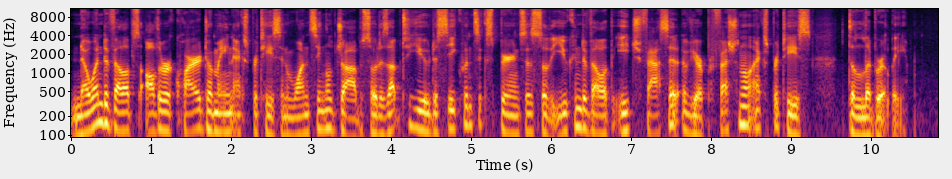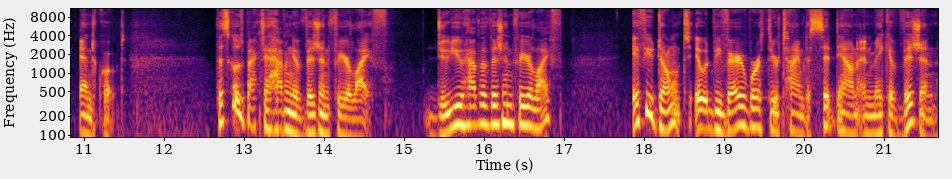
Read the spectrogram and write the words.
No one develops all the required domain expertise in one single job, so it is up to you to sequence experiences so that you can develop each facet of your professional expertise deliberately. End quote. This goes back to having a vision for your life. Do you have a vision for your life? If you don't, it would be very worth your time to sit down and make a vision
